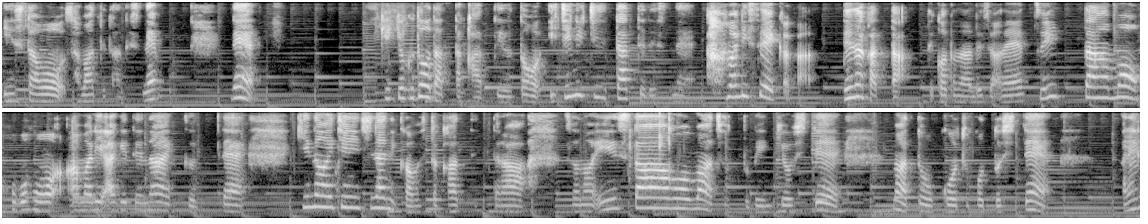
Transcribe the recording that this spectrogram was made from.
インスタを触ってたんですね。で、結局どうだったかっていうと、1日経ってですね、あまり成果が出なかったってことなんですよね。ツイッターもほぼほぼあまり上げてなくって、昨日一日何かをしたかって言ったら、そのインスタをまあちょっと勉強して、まあ投稿ちょこっとして、あれ？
